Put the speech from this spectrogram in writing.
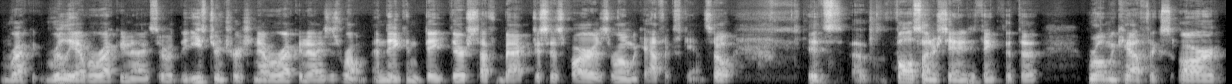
rec- really ever recognize, or the Eastern Church never recognizes Rome, and they can date their stuff back just as far as the Roman Catholics can. So it's a false understanding to think that the Roman Catholics are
